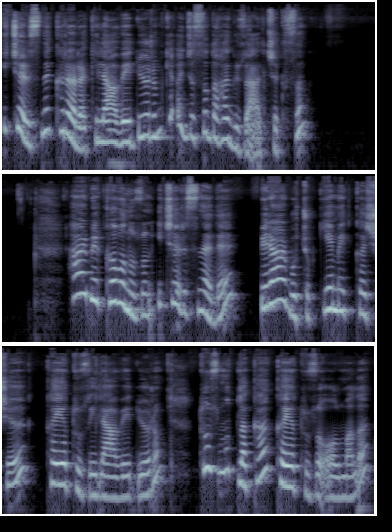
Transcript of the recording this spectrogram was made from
içerisine kırarak ilave ediyorum ki acısı daha güzel çıksın. Her bir kavanozun içerisine de birer buçuk yemek kaşığı kaya tuzu ilave ediyorum. Tuz mutlaka kaya tuzu olmalı.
